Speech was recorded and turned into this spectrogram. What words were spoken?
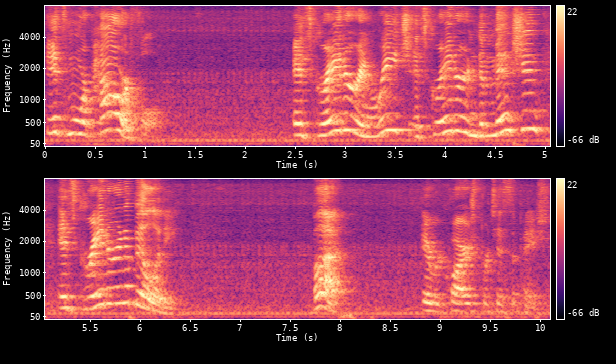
It's more powerful. It's greater in reach, it's greater in dimension, it's greater in ability. But it requires participation.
